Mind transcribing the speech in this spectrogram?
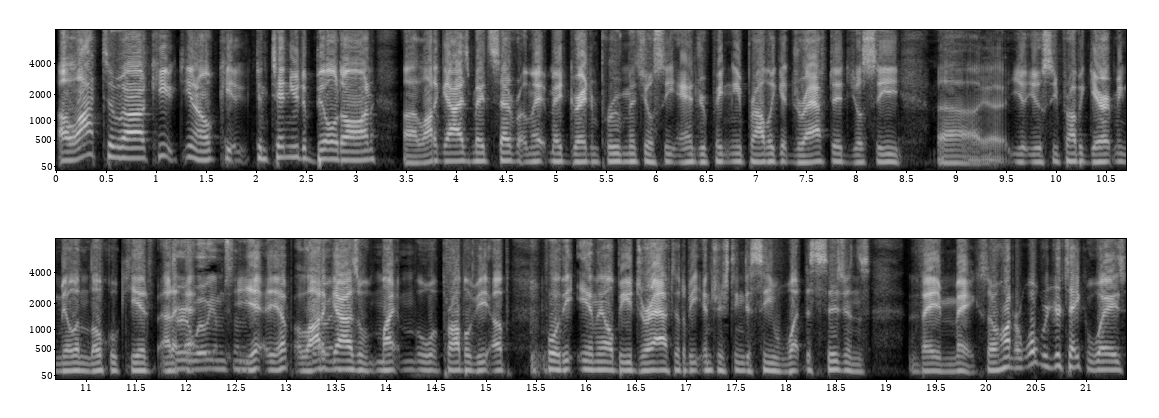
a lot to uh, keep, you know, keep, continue to build on. Uh, a lot of guys made several made, made great improvements. You'll see Andrew Pinckney probably get drafted. You'll see uh, you, will see probably Garrett McMillan, local kid. Out Drew of, Williamson. Yeah, yep. A lot of guys will, might will probably be up for the MLB draft. It'll be interesting to see what decisions they make. So, Hunter, what were your takeaways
